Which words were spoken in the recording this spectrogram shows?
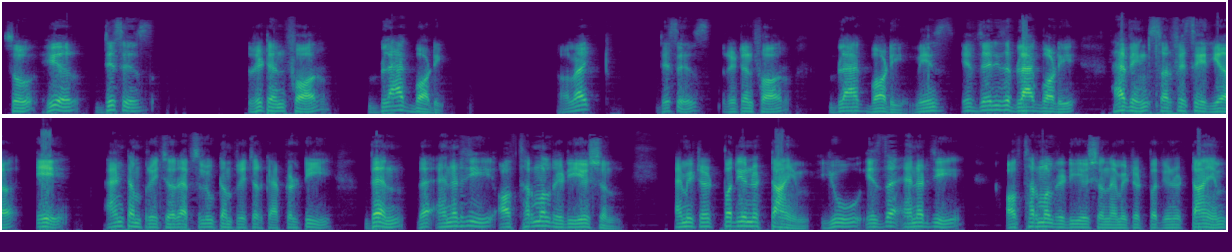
So here this is written for black body. Alright, this is written for black body means if there is a black body having surface area A and temperature absolute temperature capital T then the energy of thermal radiation emitted per unit time U is the energy of thermal radiation emitted per unit time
